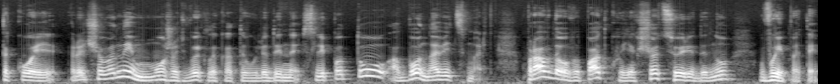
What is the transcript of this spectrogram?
такої речовини можуть викликати у людини сліпоту або навіть смерть. Правда, у випадку, якщо цю рідину випити.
